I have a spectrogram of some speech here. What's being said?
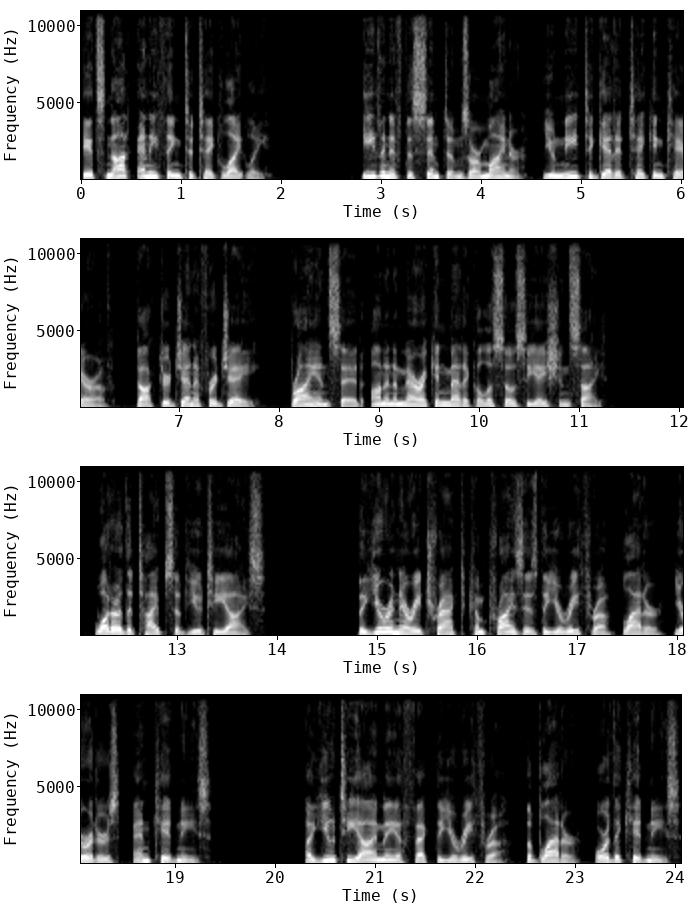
It's not anything to take lightly. Even if the symptoms are minor, you need to get it taken care of, Dr. Jennifer J. Bryan said on an American Medical Association site. What are the types of UTIs? The urinary tract comprises the urethra, bladder, ureters, and kidneys. A UTI may affect the urethra, the bladder, or the kidneys.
